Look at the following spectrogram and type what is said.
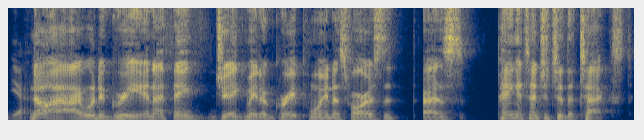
Yeah. No, I, I would agree, and I think Jake made a great point as far as the as paying attention to the text.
